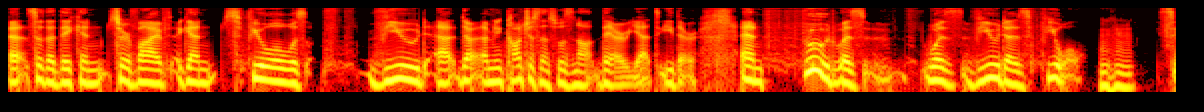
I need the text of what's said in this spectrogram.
uh, so that they can survive. Again, fuel was viewed at, I mean, consciousness was not there yet either. And food was was viewed as fuel. hmm S-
